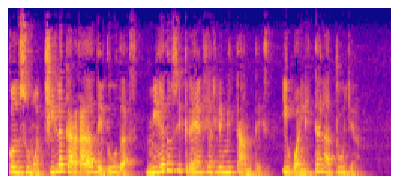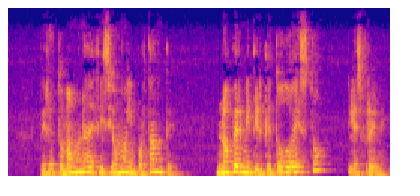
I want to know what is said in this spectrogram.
con su mochila cargada de dudas, miedos y creencias limitantes, igualita a la tuya. Pero toman una decisión muy importante, no permitir que todo esto les frene.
